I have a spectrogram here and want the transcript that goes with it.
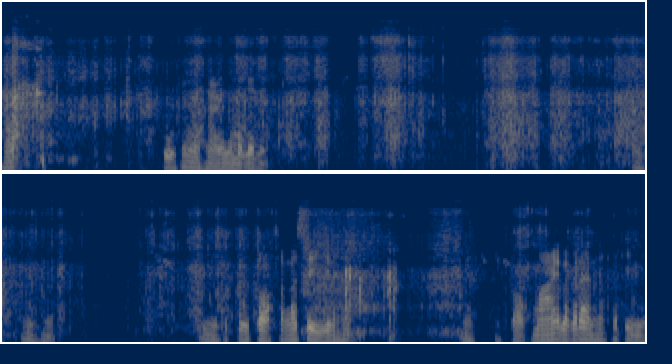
เนาะปูที่มันหายไปหมดแล้วเนี่ย นี่ฮะ มีตะปูตอกสังกะสีนะครับเนี่ยตอกไม้อะไรก็ได้นะครับถ้าที่มี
